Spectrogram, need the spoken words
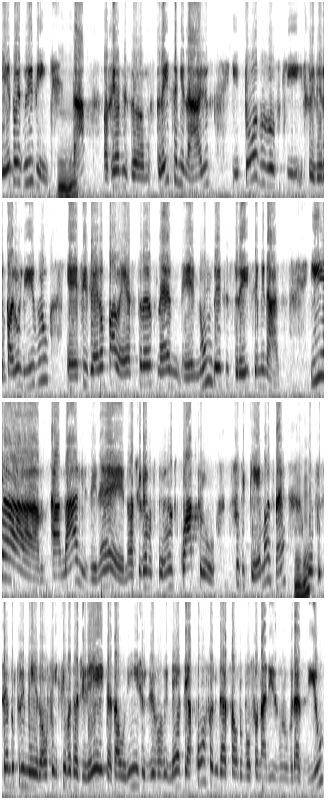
e 2020, uhum. tá? Nós realizamos três seminários e todos os que escreveram para o livro é, fizeram palestras né, é, num desses três seminários. E a, a, análise, né, nós tivemos pelo menos quatro subtemas, né? Uhum. sendo o primeiro a ofensiva das direitas, a origem, o desenvolvimento e a consolidação do bolsonarismo no Brasil.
